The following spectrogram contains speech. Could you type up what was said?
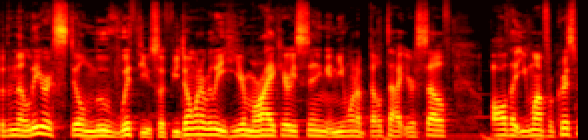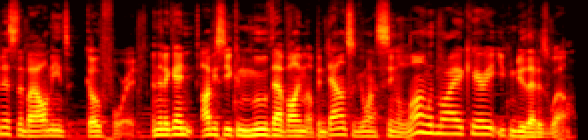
but then the lyrics still move with you. So if you don't want to really hear Mariah Carey sing and you want to belt out yourself, all that you want for Christmas, then by all means, go for it. And then again, obviously you can move that volume up and down, so if you want to sing along with Mariah Carey, you can do that as well.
